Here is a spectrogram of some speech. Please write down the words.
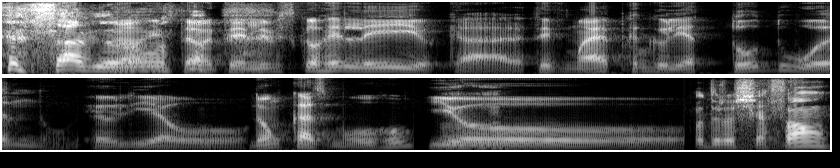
Sabe? Não, não, então, tem livros que eu releio, cara. Teve uma época que eu lia todo ano. Eu lia o Dom Casmurro e uhum. o. Poderoso Chefão?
